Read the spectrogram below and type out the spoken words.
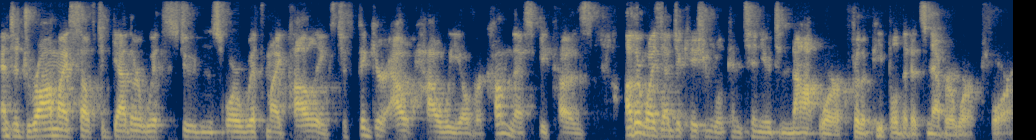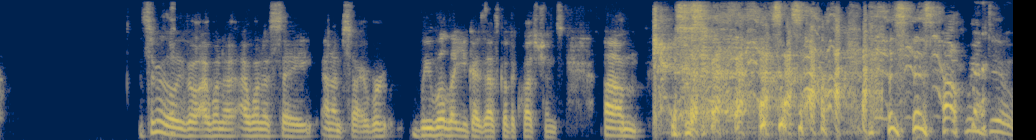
and to draw myself together with students or with my colleagues to figure out how we overcome this because otherwise education will continue to not work for the people that it's never worked for. Similarly, though, I want to I want to say, and I'm sorry, we're we will let you guys ask other questions. Um, this, is, this, is how, this, is, how, we do.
